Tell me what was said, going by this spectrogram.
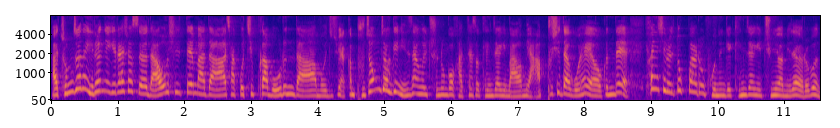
아, 좀 전에 이런 얘기를 하셨어요. 나오실 때마다 자꾸 집값 오른다. 뭐 좀 약간 부정적인 인상을 주는 것 같아서 굉장히 마음이 아프시다고 해요. 근데 현실을 똑바로 보는 게 굉장히 중요합니다, 여러분.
